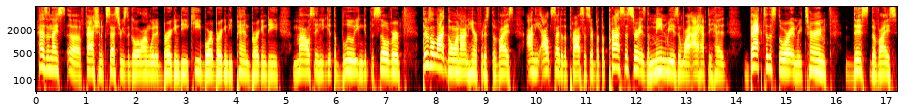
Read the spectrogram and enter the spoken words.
has a nice uh, fashion accessories to go along with it. Burgundy keyboard, burgundy pen, burgundy mouse, and you can get the blue, you can get the silver. There's a lot going on here for this device on the outside of the processor, but the processor is the main reason why I have to head back to the store and return this device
